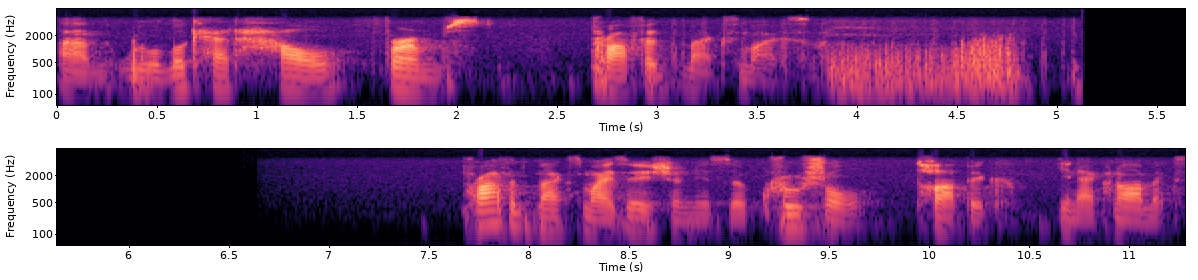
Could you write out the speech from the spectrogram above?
Um, we will look at how firms profit maximize. Profit maximization is a crucial topic in economics.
